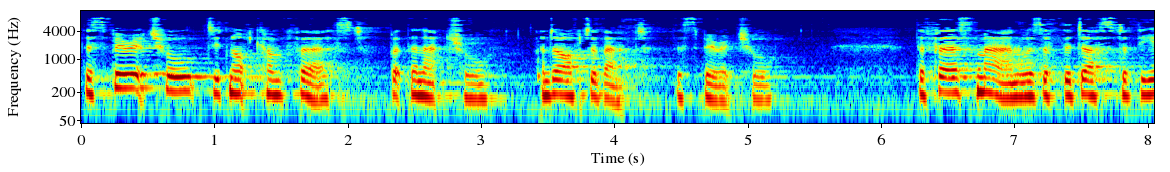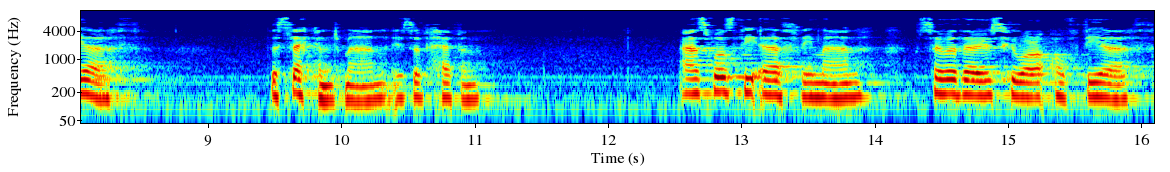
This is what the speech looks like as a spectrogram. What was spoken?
The spiritual did not come first, but the natural, and after that, the spiritual. The first man was of the dust of the earth. The second man is of heaven. As was the earthly man, so are those who are of the earth,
